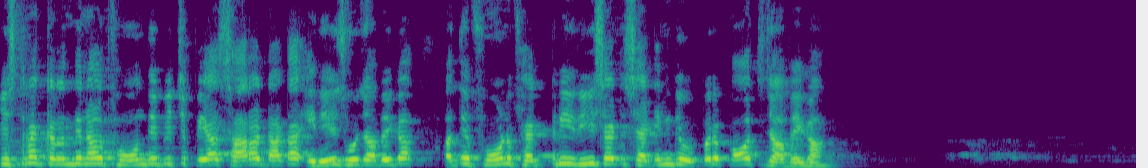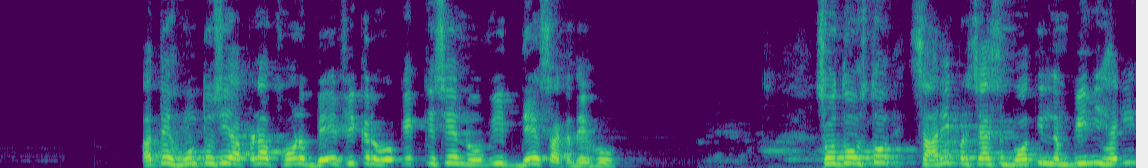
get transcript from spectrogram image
ਇਸ ਤਰ੍ਹਾਂ ਕਰਨ ਦੇ ਨਾਲ ਫੋਨ ਦੇ ਵਿੱਚ ਪਿਆ ਸਾਰਾ ਡਾਟਾ ਇਰੇਜ਼ ਹੋ ਜਾਵੇਗਾ ਅਤੇ ਫੋਨ ਫੈਕਟਰੀ ਰੀਸੈਟ ਸੈਟਿੰਗ ਦੇ ਉੱਪਰ ਪਹੁੰਚ ਜਾਵੇਗਾ। ਅਤੇ ਹੁਣ ਤੁਸੀਂ ਆਪਣਾ ਫੋਨ ਬੇਫਿਕਰ ਹੋ ਕੇ ਕਿਸੇ ਨੂੰ ਵੀ ਦੇ ਸਕਦੇ ਹੋ। ਸੋ ਦੋਸਤੋ, ਸਾਰੀ ਪ੍ਰੋਸੈਸ ਬਹੁਤ ਹੀ ਲੰਬੀ ਨਹੀਂ ਹੈਗੀ,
